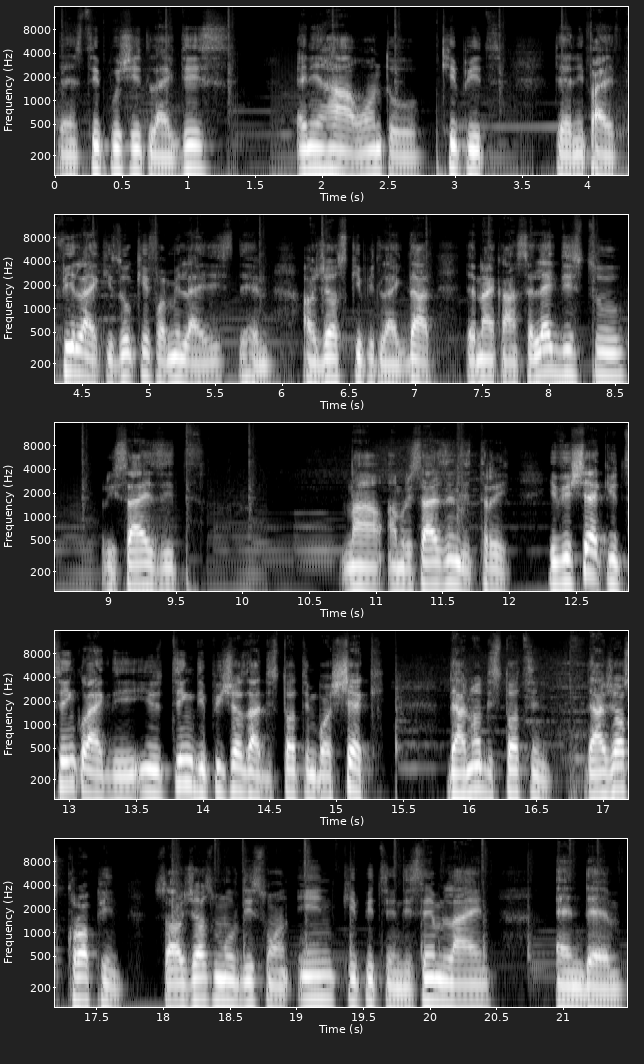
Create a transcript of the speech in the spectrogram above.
then still push it like this anyhow I want to keep it. then if i feel like it's okay for me like this then i'll just keep it like that then i can select these two resize it now i'm resizing the three if you check you think like the you think the pictures are distorting but check they are not distorting. They are just cropping. So i'll just move this one in keep it in the same line and then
